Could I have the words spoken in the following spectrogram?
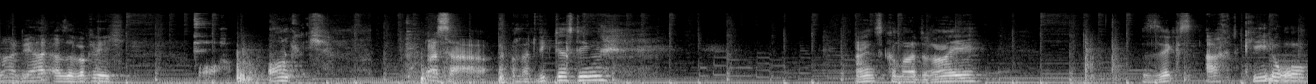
Ja, der hat also wirklich oh, ordentlich. Was, was wiegt das Ding? 1,368 Kilo.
